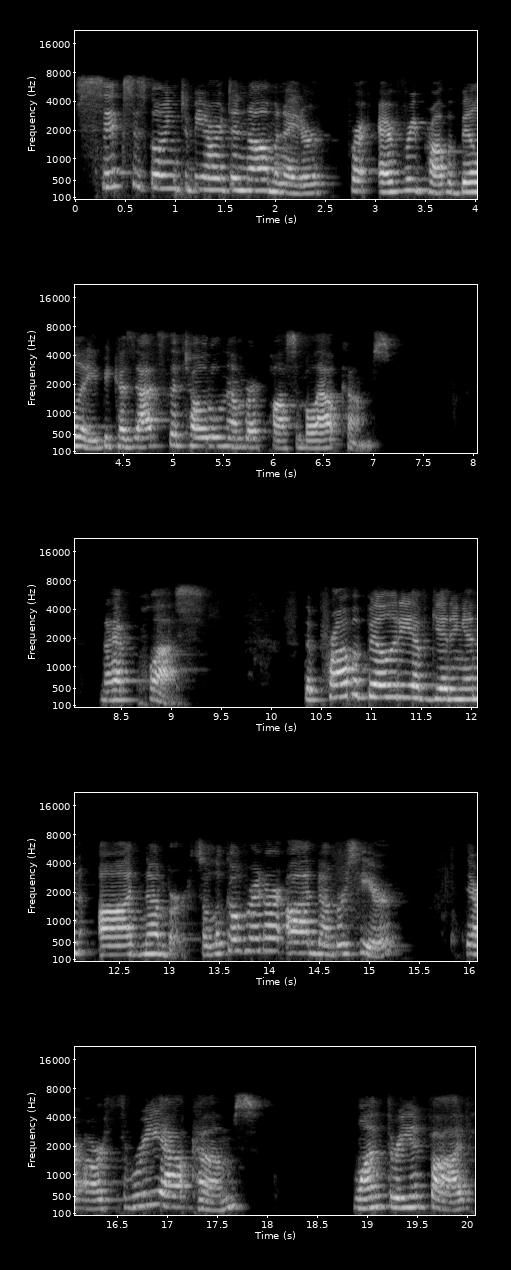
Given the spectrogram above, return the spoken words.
Six is going to be our denominator for every probability because that's the total number of possible outcomes. And I have plus. The probability of getting an odd number. So look over at our odd numbers here there are three outcomes one, three, and five,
